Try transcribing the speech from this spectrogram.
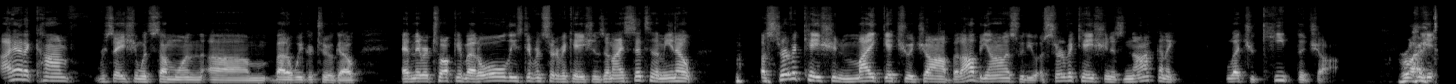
I had a conversation with someone um, about a week or two ago, and they were talking about all these different certifications, and I said to them, you know a certification might get you a job, but I'll be honest with you, a certification is not going to let you keep the job. Right. It's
